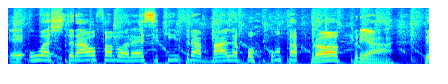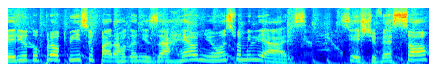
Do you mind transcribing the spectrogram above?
é o astral favorece quem trabalha por conta própria. Período propício para organizar reuniões familiares. Se estiver só,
